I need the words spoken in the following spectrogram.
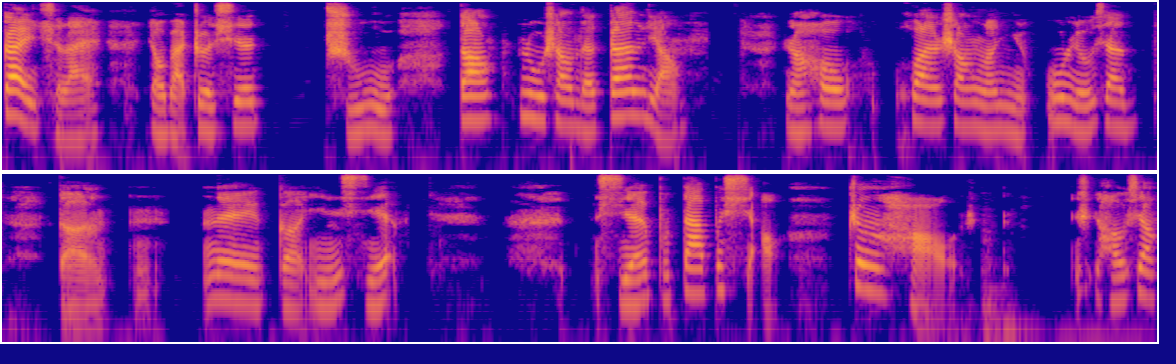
盖起来，要把这些食物当路上的干粮。然后换上了女巫留下的那个银鞋。鞋不大不小，正好，好像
